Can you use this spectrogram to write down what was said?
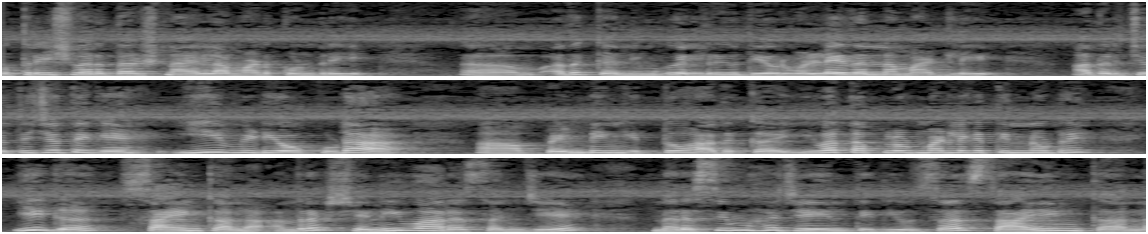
ಉತ್ತರೇಶ್ವರ ದರ್ಶನ ಎಲ್ಲ ಮಾಡ್ಕೊಂಡ್ರಿ. ಅದಕ್ಕೆ ನಿಮಗೂ ಎಲ್ರಿಗೂ ದೇವ್ರು ಒಳ್ಳೆಯದನ್ನು ಮಾಡಲಿ. ಅದರ ಜೊತೆ ಜೊತೆಗೆ ಈ ವಿಡಿಯೋ ಕೂಡ ಪೆಂಡಿಂಗ್ ಇತ್ತು. ಅದಕ್ಕೆ ಇವತ್ತು ಅಪ್ಲೋಡ್ ಮಾಡ್ಲಿಕ್ಕೆ ನೋಡ್ರಿ. ಈಗ ಸಾಯಂಕಾಲ, ಅಂದ್ರೆ ಶನಿವಾರ ಸಂಜೆ ನರಸಿಂಹ ಜಯಂತಿ ದಿವಸ ಸಾಯಂಕಾಲ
